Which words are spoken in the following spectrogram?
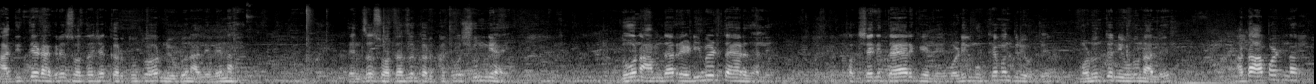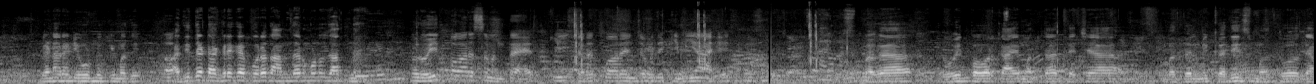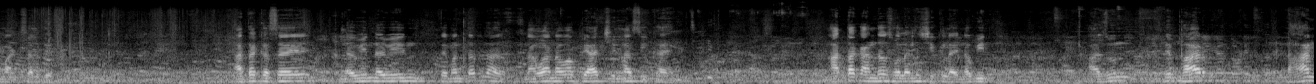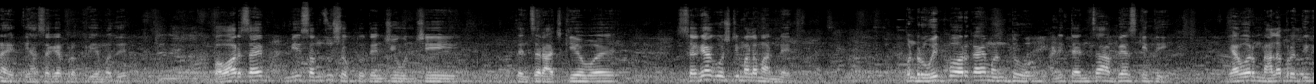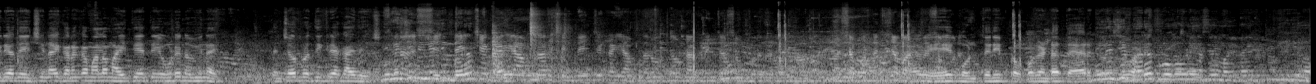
आदित्य ठाकरे स्वतःच्या कर्तृत्वावर निवडून आलेले नाही. त्यांचं स्वतःचं कर्तृत्व शून्य आहे. दोन आमदार रेडीमेड तयार झाले. पक्षाने तयार केले वडील मुख्यमंत्री होते म्हणून ते निवडून आले. आता आपटणार. येणाऱ्या निवडणुकीमध्ये. आदित्य ठाकरे काय परत आमदार म्हणून जात नाही. रोहित पवार असं म्हणतायत की शरद पवार यांच्यामध्ये किमिया आहे. बघा रोहित पवार काय म्हणतात त्याच्याबद्दल मी कधीच महत्त्व त्या माणसाला देत नाही. आता कसं आहे नवीन नवीन ते म्हणतात ना नवा नवा प्याज चिल्ला सीखा आहे आता कांदा सोलायला शिकलाय नवीन. अजून ते फार लहान आहेत ह्या सगळ्या प्रक्रियेमध्ये. पवारसाहेब मी समजू शकतो त्यांची उंची त्यांचं राजकीय वय सगळ्या गोष्टी मला मान्य आहेत. पण रोहित पवार काय म्हणतो आणि त्यांचा अभ्यास किती यावर मला प्रतिक्रिया द्यायची नाही कारण का मला माहिती आहे ते एवढे नवीन आहेत. त्यांच्यावर प्रतिक्रिया काय द्यायची? शिंदेचे काही आमदार शिंदेचे काही आमदार उद्धव ठाकरेंच्या संपर्कात आहेत. अशा पद्धतीच्या बातम्या हे. कोणतरी प्रोपगंडा तयार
